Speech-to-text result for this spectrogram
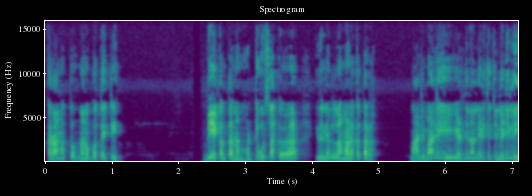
ಕರಾಮತ್ತು ನನಗೆ ಗೊತ್ತೈತಿ. ಬೇಕಂತ ನನ್ನ ಹೊಟ್ಟಿ ಉರ್ಸಾಕ ಇದನ್ನೆಲ್ಲ ಮಾಡಕತ್ತಾರ. ಮಾಡ್ಲಿ ಮಾಡ್ಲಿ ಎರಡು ದಿನ ನಡಿತೈತಿ, ನಡಿಲಿ.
